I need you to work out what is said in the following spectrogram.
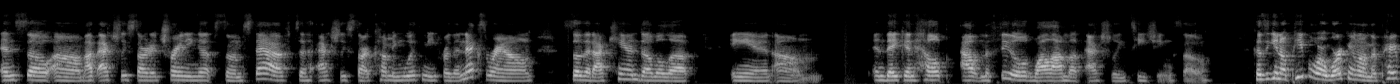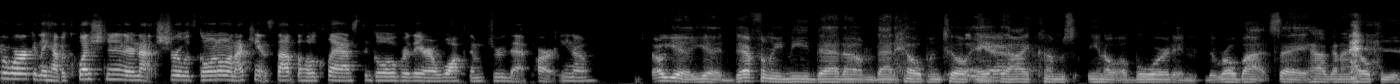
and so um, I've actually started training up some staff to actually start coming with me for the next round, so that I can double up and um, and they can help out in the field while I'm up actually teaching. So because you know people are working on their paperwork and they have a question, they're not sure what's going on. I can't stop the whole class to go over there and walk them through that part. You know. Oh yeah, yeah, definitely need that um that help until yeah. AI comes, you know, aboard and the robots say, "How can I help you?"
